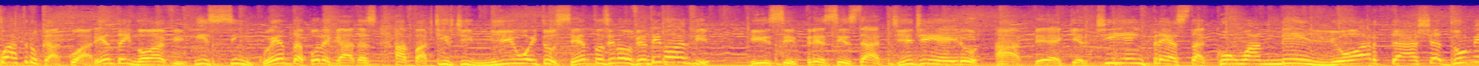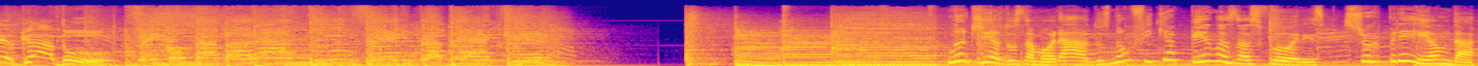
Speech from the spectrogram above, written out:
4K 49 e 50 polegadas a partir de 1.899. E se precisar de dinheiro, a Becker te empresta com a melhor taxa do mercado. Vem comprar Dia dos Namorados, não fique apenas nas flores. surpreenda.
